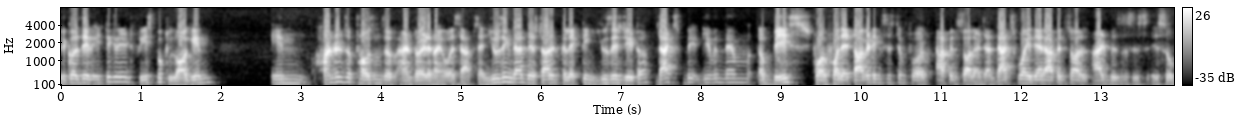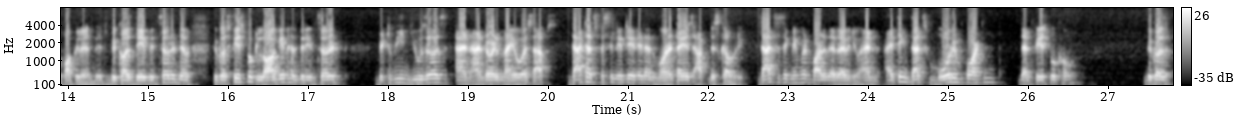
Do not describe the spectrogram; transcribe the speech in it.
because they've integrated Facebook login in hundreds of thousands of Android and iOS apps. And using that, they started collecting usage data. That's given them a base for, for their targeting system for app installers. And that's why their app install ad business is, is so popular. It's because they've inserted them, because Facebook login has been inserted between users and Android and iOS apps. That has facilitated and monetized app discovery. That's a significant part of their revenue. And I think that's more important than Facebook Home because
